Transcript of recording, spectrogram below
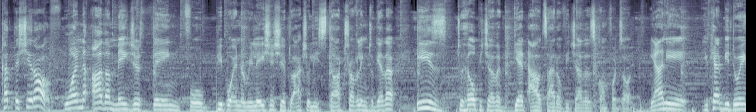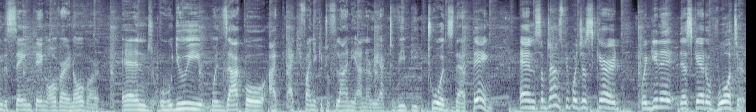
cut the shit off. One other major thing for people in a relationship to actually start traveling together is to help each other get outside of each other's comfort zone. Yani, you can't be doing the same thing over and over and hujui mwenzako akifanya kitu fulani ana react vipi towards that thing. And sometimes people are just scared. Wengine they're scared of water.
